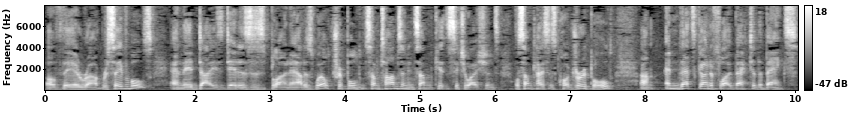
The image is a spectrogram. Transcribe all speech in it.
of their uh, receivables, and their days debtors is blown out as well, tripled sometimes, and in some situations or some cases quadrupled. Um, and that's going to flow back to the banks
